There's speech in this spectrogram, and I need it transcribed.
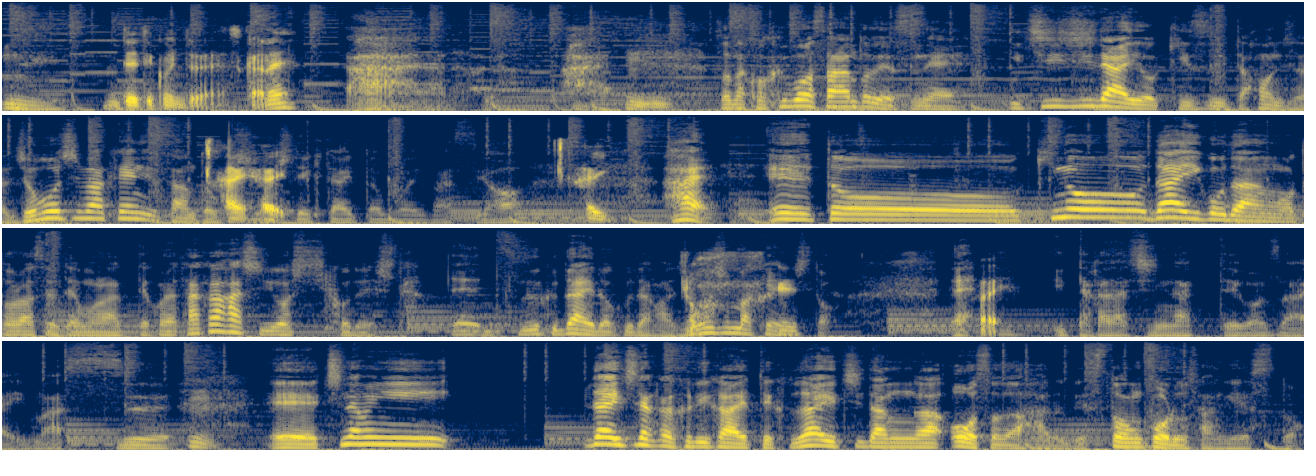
うん。出てくるんじゃないですかね。ああ、なるほど。はい。うん。そんな国母さんとですね、一時代を築いた本日は城島健二さんと特集をしていきたいと思いますよ。はい。はい。えっ、と昨日第5弾を取らせてもらって、これは高橋義彦でした。で、続く第6弾は城島健二と、え、はいいった形になってございます。うん。えーちなみに、第1弾から振り返っていくと、第1弾が大貞治でストーンコールドさんゲスト。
